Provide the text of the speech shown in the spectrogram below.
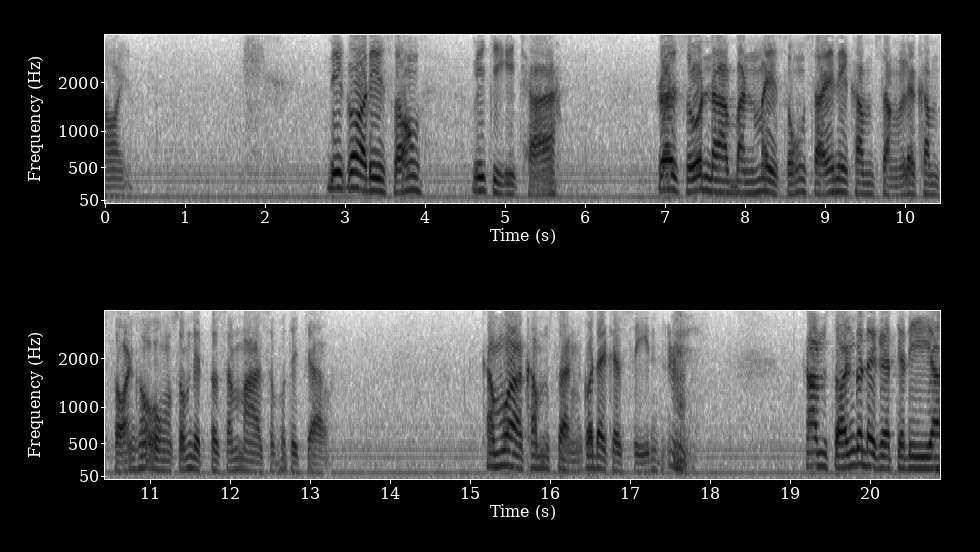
น้อย นี่ก็ดีสองวิจิกิจฉา พระโสดาบันไม่สงสัยในคำสั่งและคำสอนขององค์สมเด็จพระสัมมาสัมพุทธเจ้าคำว่าคำสั่งก็ได้แก่ศีล คำสอนก็ได้แก่จริยา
